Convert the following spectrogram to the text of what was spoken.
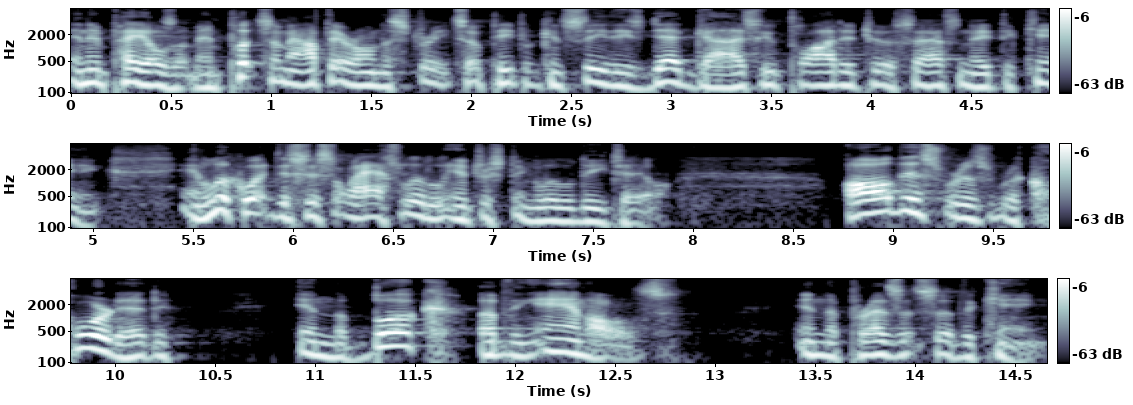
and impales them and puts them out there on the street so people can see these dead guys who plotted to assassinate the king. And look what this, this last little interesting little detail. All this was recorded in the book of the annals in the presence of the king.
